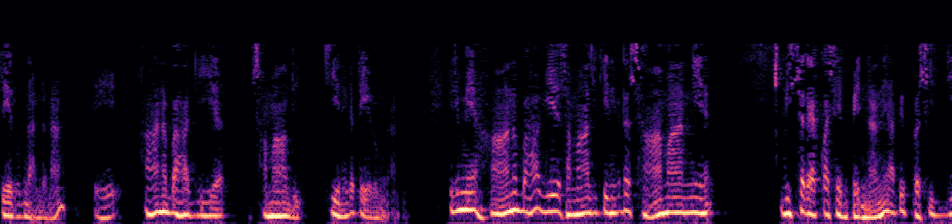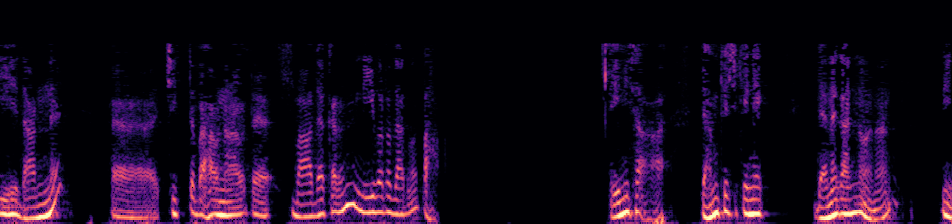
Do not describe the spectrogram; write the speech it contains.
තේරුම් ගන්න නම් ඒ හාන භාගීය සමාධි කියන එක තේරුම් ගන්නවා. ඉතින් මේ හාන භාගීය සමාධි කියන එකට සාමාන්‍ය විස්තරයක් වශයෙන් පෙන්වන්නේ අපි ප්‍රසිද්ධියේ දන්න චිත්ත භාවනාවට බාධා කරන නීවර ධර්ම පහ. ඒ නිසා යම් කෙනෙක් දැනගන්නවා නම් මේ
